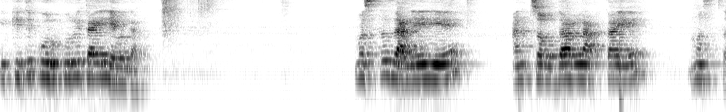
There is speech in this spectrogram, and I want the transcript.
हे किती कुरकुरीत आहे हे बघा. मस्त झाले हे. आणि चवदार लागता हे. मस्त.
